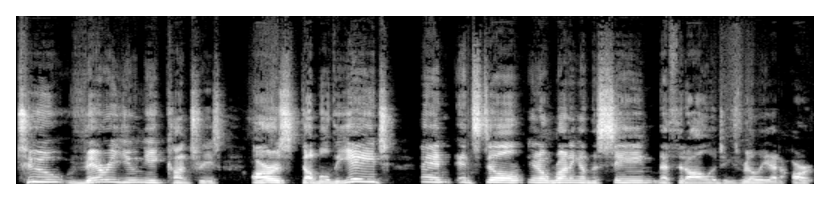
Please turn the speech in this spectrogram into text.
two very unique countries. Ours double the age and and still, you know, running on the same methodologies really at heart.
